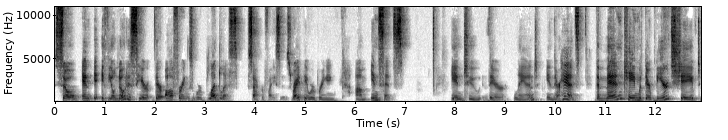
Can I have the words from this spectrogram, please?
So, and if you'll notice here, their offerings were bloodless sacrifices, right? They were bringing um, incense into their land in their hands. The men came with their beards shaved,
